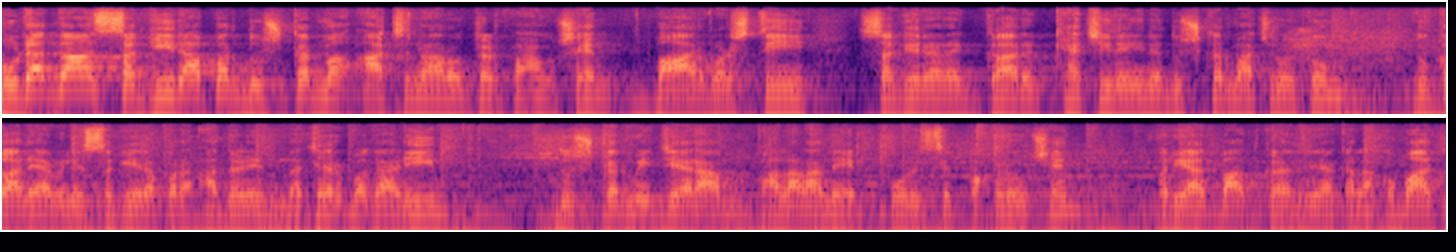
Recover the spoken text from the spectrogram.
બોટાદના સગીરા પર દુષ્કર્મ આચનારો ઝડપાયો છે. બાર વર્ષથી સગીરાને ઘર ખેંચી લઈને દુષ્કર્મ આચર્યું હતું. દુકાને આવેલી સગીરા પર આદળે નજર બગાડી દુષ્કર્મી જયરામ ભાલાળાને પોલીસે પકડ્યો છે. ફરિયાદ બાદ ગણતરીના કલાકોમાં જ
